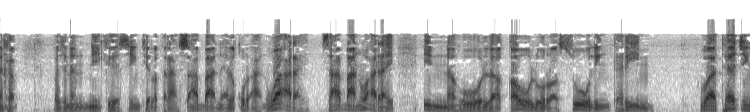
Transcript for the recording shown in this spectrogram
นะครับ เพราะฉะนั้นนี่คือสิ่งที่เราตรัสสาบานในอัลกุรอานว่าอะไร สาบานว่าอะไร อินนะฮูละกาวลุรอซูลิงกรีมว่าแท้จริง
